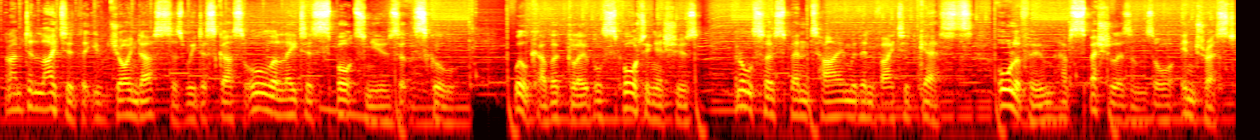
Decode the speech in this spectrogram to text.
and I'm delighted that you've joined us as we discuss all the latest sports news at the school. We'll cover global sporting issues and also spend time with invited guests, all of whom have specialisms or interest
